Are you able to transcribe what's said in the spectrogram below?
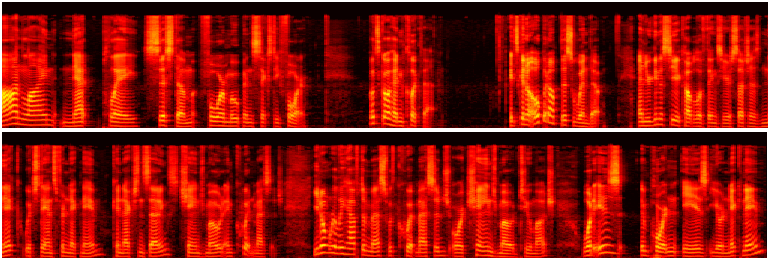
online net play system for Mupen 64. Let's go ahead and click that. It's going to open up this window, and you're going to see a couple of things here, such as NIC, which stands for nickname, connection settings, change mode, and quit message. You don't really have to mess with quit message or change mode too much. What is important is your nickname,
